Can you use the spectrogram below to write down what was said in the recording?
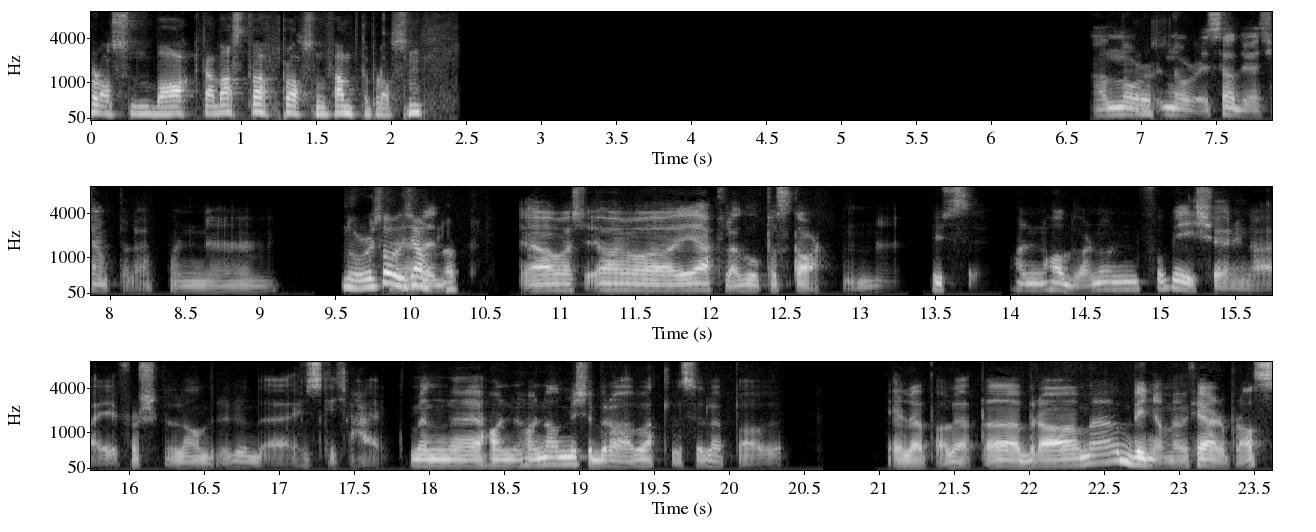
plassen bak de beste. Plassen femteplassen. Ja, Nor Norris hadde jo et kjempeløp. Han, uh, Norris hadde kjempeløp. ja, han var, han var jækla god på starten. Hus han hadde vel noen forbikjøringer i første eller andre runde, jeg husker ikke helt. Men eh, han, han hadde mye bra battles i løpet av, i løpet av løpet. Det er bra med å begynne med en fjerdeplass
